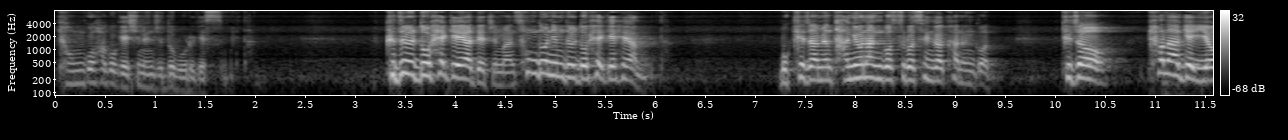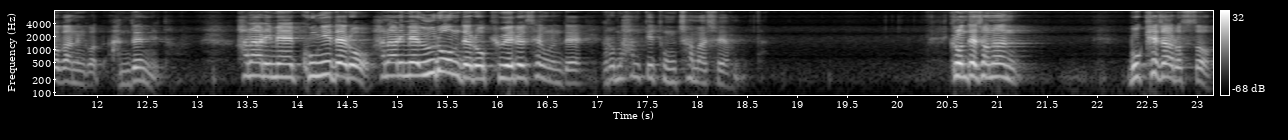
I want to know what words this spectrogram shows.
경고하고 계시는지도 모르겠습니다. 그들도 회개해야 되지만 성도님들도 회개해야 합니다. 목회자면 당연한 것으로 생각하는 것, 그저 편하게 이어가는 것 안 됩니다. 하나님의 공의대로, 하나님의 의로움대로 교회를 세우는데 여러분 함께 동참하셔야 합니다. 그런데 저는 목회자로서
